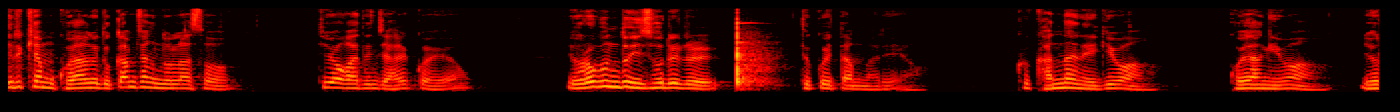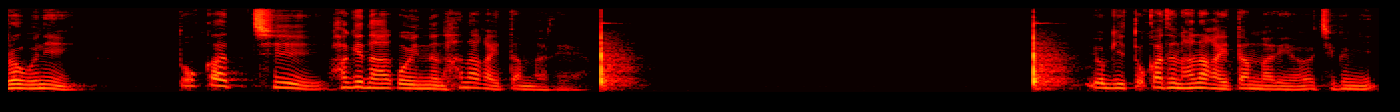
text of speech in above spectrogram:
이렇게 하면 고양이도 깜짝 놀라서 뛰어가든지 할 거예요. 여러분도 이 소리를 듣고 있단 말이에요. 그 갓난 애기와 고양이와 여러분이 똑같이 확인하고 있는 하나가 있단 말이에요. 여기 똑같은 하나가 있단 말이에요. 지금 이-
